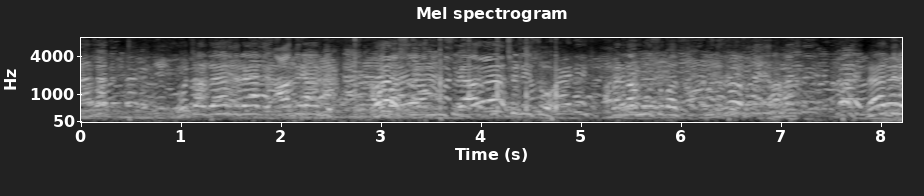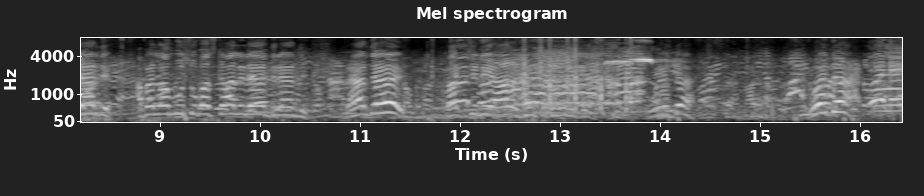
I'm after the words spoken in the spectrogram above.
वो चल रहा आदि आधी रात। और बस लम्बू सो यार, कुछ नहीं सो। अबे लम्बू सो बस। रहर दे रहर दे अबे लम्बू सो बस, खाली रहर दे रहर दे रहर दे कुछ नहीं यार वो इधर वो इधर बोले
